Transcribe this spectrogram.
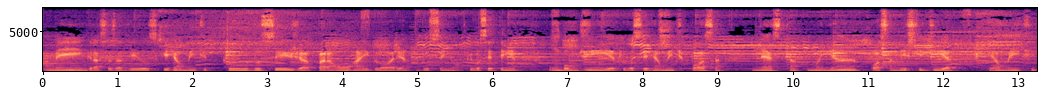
Amém, graças a Deus, que realmente tudo seja para a honra e glória do Senhor. Que você tenha um bom dia, que você realmente possa, nesta manhã, possa neste dia, realmente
